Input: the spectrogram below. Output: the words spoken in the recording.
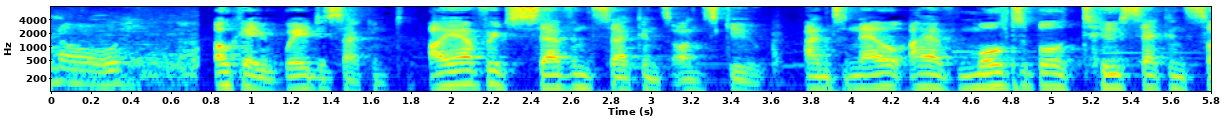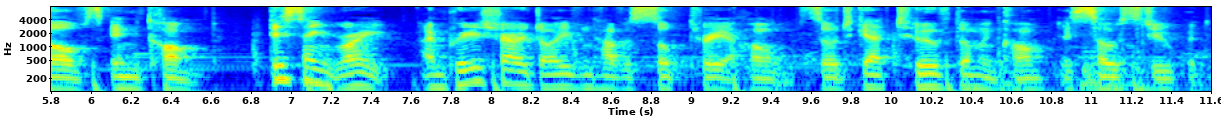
No. Okay, wait a second. I averaged 7 seconds on Skewb, and now I have multiple 2 second solves in comp. This ain't right. I'm pretty sure I don't even have a sub 3 at home, so to get 2 of them in comp is so stupid.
